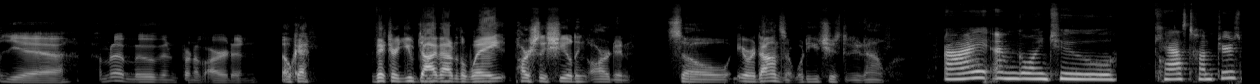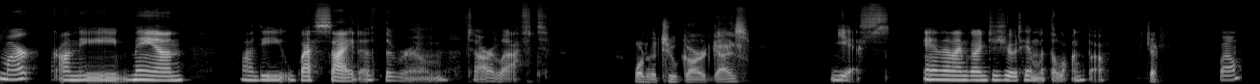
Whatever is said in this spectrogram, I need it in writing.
Yeah, I'm gonna move in front of Arden. Okay. Victor, you dive out of the way, partially shielding Arden. So, Iridansa, what do you choose to do now? I am going to cast Hunter's Mark on the man on the west side of the room to our left. One of the two guard guys. Yes. And then I'm going to shoot him with the longbow. Okay. Well,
